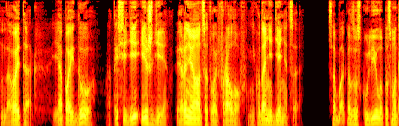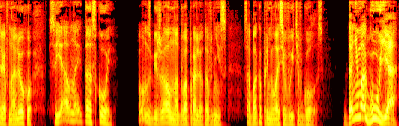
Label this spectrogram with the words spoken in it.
давай так. Я пойду, а ты сиди и жди. Вернется твой Фролов, никуда не денется». Собака заскулила, посмотрев на Леху с явной тоской. Он сбежал на два пролета вниз. Собака принялась выйти в голос. «Да не могу я!»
